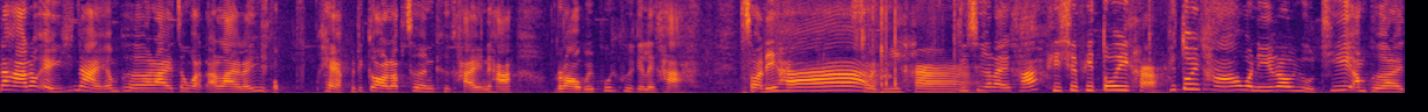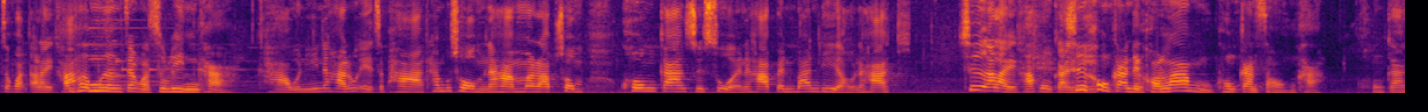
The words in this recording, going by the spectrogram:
นะคะน้องเอ๋อยู่ที่ไหนอำเภออะไรจังหวัดอะไรแล้วอยู่กับแขกพิธีกรรับเชิญคือใครนะคะ เราไปพูดคุยกันเลยค่ะ สวัสดีค่ะสวัสดีค่ะพี่ชื่ออะไรคะพี่ชื่อพี่ตุ้ยค่ะพี่ตุ้ยคะวันนี้เราอยู่ที่อำเภออะไรจังหวัดอะไรคะอำเภอเมืองจังหวัดสุรินทร์ค่ะค่ะวันนี้นะคะน้องเอ๋จะพาท่านผู้ชมนะคะมารับชมโครงการสวยๆนะคะ เป็นบ้านเดี่ยวนะคะ ชื่ออะไรคะโครงการนี้ชื่อโครงการเดอะคอลัมน์โครงการสองค่ะโค รงการ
